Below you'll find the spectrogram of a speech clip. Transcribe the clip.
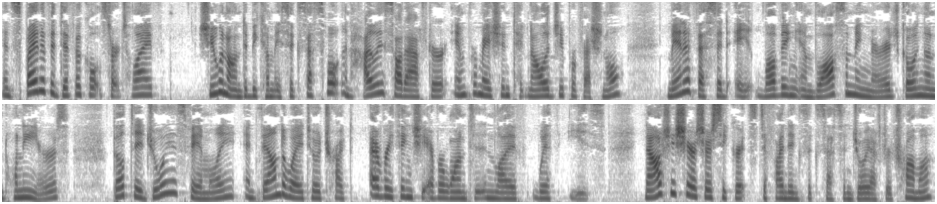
In spite of a difficult start to life, she went on to become a successful and highly sought after information technology professional, manifested a loving and blossoming marriage going on 20 years, built a joyous family, and found a way to attract everything she ever wanted in life with ease. Now she shares her secrets to finding success and joy after trauma,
